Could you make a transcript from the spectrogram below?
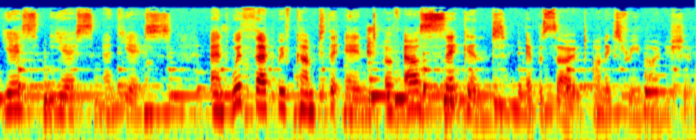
Yes, yes, and yes. And with that, we've come to the end of our second episode on extreme ownership.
